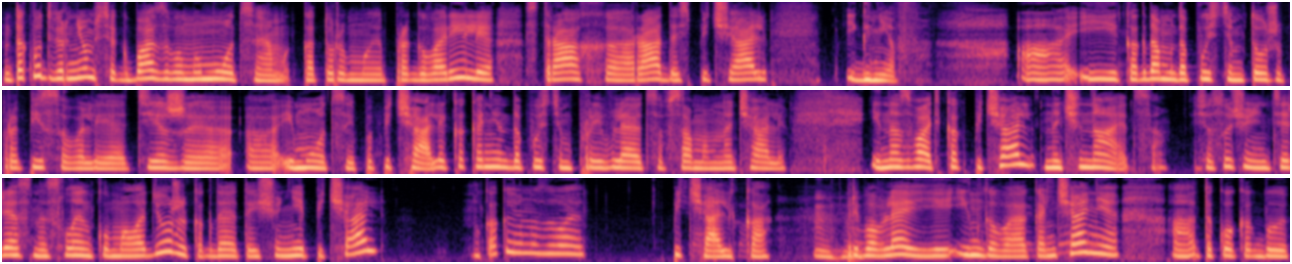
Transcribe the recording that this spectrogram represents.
Ну так вот, вернемся к базовым эмоциям, которым мы проговорили, страх, э, радость, печаль и гнев. А, и когда мы, допустим, тоже прописывали те же а, эмоции по печали, как они, допустим, проявляются в самом начале, и назвать как печаль начинается. Сейчас очень интересный сленг у молодежи, когда это еще не печаль, ну как ее называют? Печалька угу. прибавляя ей инговое окончание, а, такое как бы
